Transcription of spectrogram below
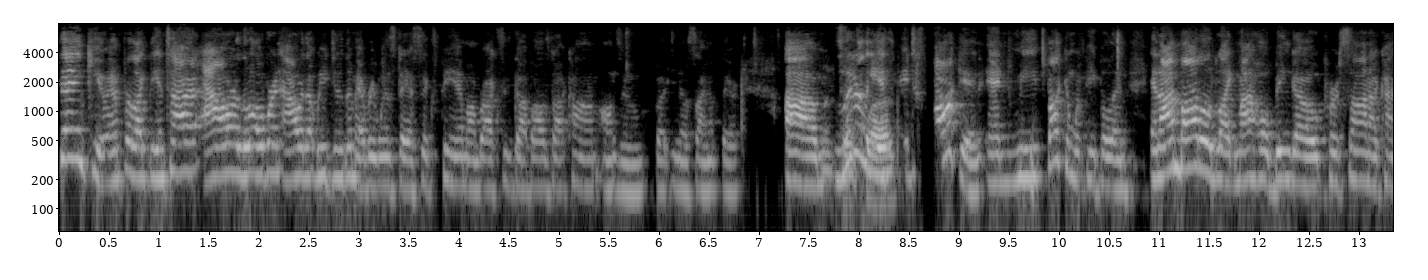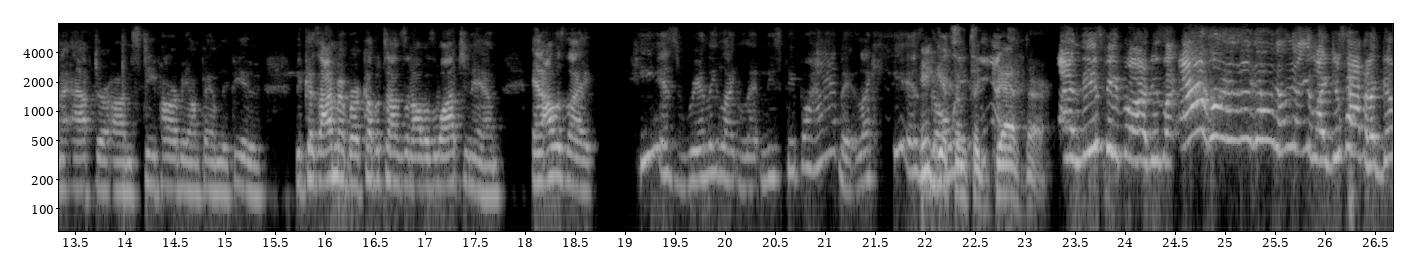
Thank you. And for like the entire hour, a little over an hour that we do them every Wednesday at 6 p.m. on Roxy'sGotBalls.com on Zoom, but you know, sign up there. Um, literally, it's just talking and me fucking with people. And and I modeled like my whole bingo persona kind of after um, Steve Harvey on Family Feud because I remember a couple times when I was watching him and I was like, he is really like letting these people have it. Like he is He gets them in. together. And these people are just like, ah, like just having a good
